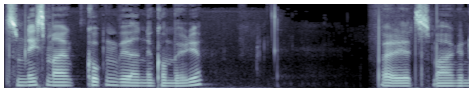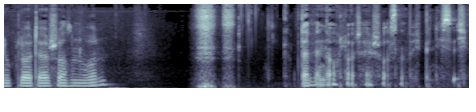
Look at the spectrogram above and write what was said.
Zum nächsten Mal gucken wir eine Komödie. Weil jetzt mal genug Leute erschossen wurden. Ich glaube, da werden auch Leute erschossen, aber ich bin nicht sicher.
